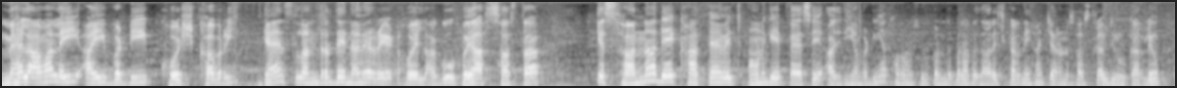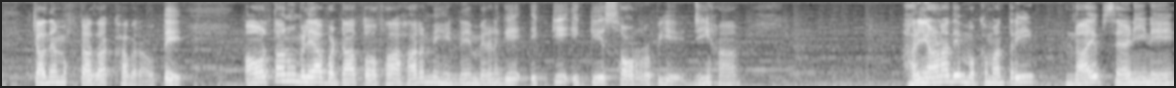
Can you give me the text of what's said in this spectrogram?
ਮਹਿਲਾਵਾਂ ਲਈ ਆਈ ਵੱਡੀ ਖੁਸ਼ਖਬਰੀ। ਗੈਸ ਸਿਲੰਡਰ ਦੇ ਨਵੇਂ ਰੇਟ ਹੋਏ ਲਾਗੂ ਹੋਇਆ ਸਸਤਾ। ਕਿਸਾਨਾਂ ਦੇ ਖਾਤਿਆਂ ਵਿੱਚ ਆਉਣਗੇ ਪੈਸੇ। ਅੱਜ ਦੀਆਂ ਵੱਡੀਆਂ ਖਬਰਾਂ ਸ਼ੁਰੂ ਕਰਨ ਤੋਂ ਪਹਿਲਾਂ ਗੁਜ਼ਾਰਿਸ਼ ਕਰਦੇ ਹਾਂ। ਚੈਨਲ ਨੂੰ ਸਬਸਕ੍ਰਾਈਬ ਜ਼ਰੂਰ ਕਰ ਲਿਓ। ਚੱਲਦੇ ਹਾਂ ਮੁੱਖ ਤਾਜ਼ਾ ਖਬਰਾਂ ਉੱਤੇ। ਔਰਤਾਂ ਨੂੰ ਮਿਲਿਆ ਵੱਡਾ ਤੋਹਫਾ। ਹਰ ਮਹੀਨੇ ਮਿਲਣਗੇ 21 2100 ਰੁਪਏ। ਜੀ ਹਾਂ। ਹਰਿਆਣਾ ਦੇ ਮੁੱਖ ਮੰਤਰੀ ਨਾਇਬ ਸੈਣੀ ਨੇ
